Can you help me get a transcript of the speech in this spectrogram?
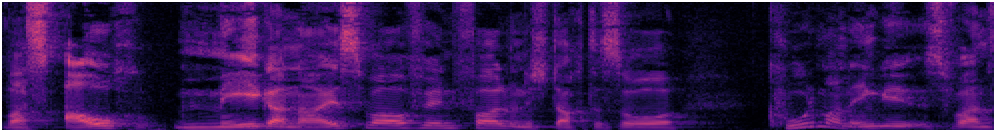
was auch mega nice war auf jeden Fall. Und ich dachte so, cool, Mann. Irgendwie es waren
